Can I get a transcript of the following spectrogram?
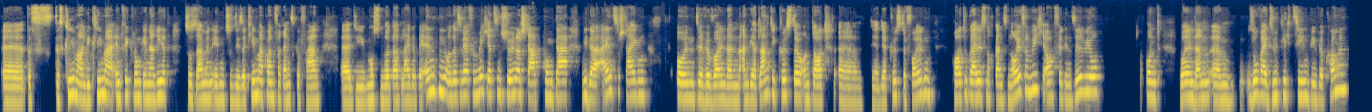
äh, das, das Klima und die Klimaentwicklung generiert, zusammen eben zu dieser Klimakonferenz gefahren. Äh, die mussten wir dort leider beenden. Und das wäre für mich jetzt ein schöner Startpunkt, da wieder einzusteigen. Und äh, wir wollen dann an die Atlantikküste und dort äh, der, der Küste folgen. Portugal ist noch ganz neu für mich, auch für den Silvio. Und wollen dann ähm, so weit südlich ziehen, wie wir kommen.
